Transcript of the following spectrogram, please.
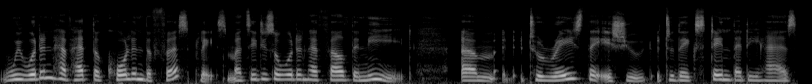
we wouldn't have had the call in the first place. Matshidiso wouldn't have felt the need um, to raise the issue to the extent that he has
